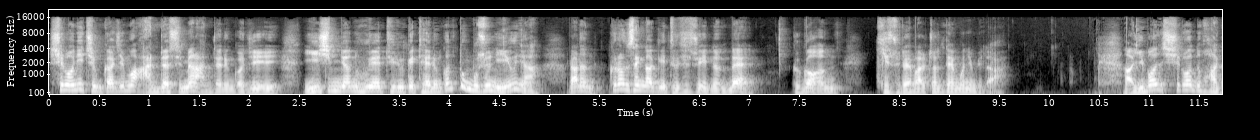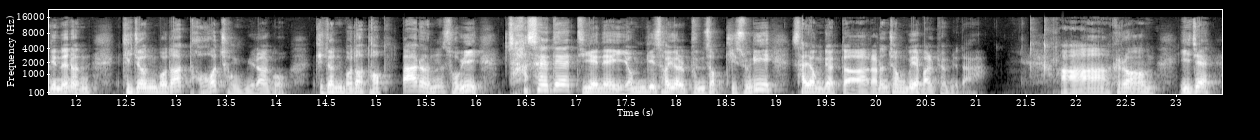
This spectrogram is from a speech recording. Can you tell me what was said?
신원이 지금까지 뭐 안 됐으면 안 되는 거지 20년 후에 뒤늦게 되는 건 또 무슨 이유냐라는 그런 생각이 드실 수 있는데 그건 기술의 발전 때문입니다. 아, 이번 실원 확인에는 기존보다 더 정밀하고 기존보다 더 빠른 소위 차세대 DNA 염기 서열 분석 기술이 사용됐다라는 정부의 발표입니다. 아, 그럼 이제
